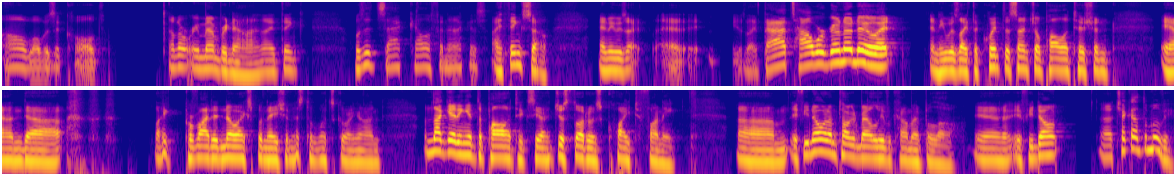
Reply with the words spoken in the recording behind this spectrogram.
Oh, what was it called? I don't remember now. And I think was it Zach Galifianakis? I think so. And he was like, uh, he was like, that's how we're going to do it. And he was like the quintessential politician, and uh, like provided no explanation as to what's going on. I'm not getting into politics here. I just thought it was quite funny. Um, if you know what I'm talking about, leave a comment below. Uh, if you don't, uh, check out the movie.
